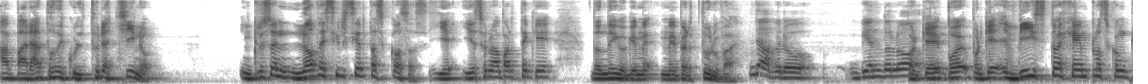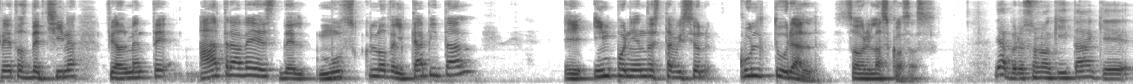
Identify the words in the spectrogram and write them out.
aparato de cultura chino. Incluso en no decir ciertas cosas. Y, y es una parte que. donde digo que me, me perturba. Ya, pero viéndolo. Porque, porque he visto ejemplos concretos de China finalmente a través del músculo del capital eh, imponiendo esta visión cultural sobre las cosas. Ya, pero eso no quita que,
